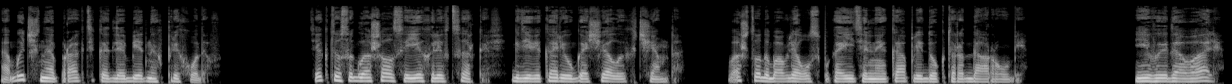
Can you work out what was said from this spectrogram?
Обычная практика для бедных приходов. Те, кто соглашался, ехали в церковь, где викарий угощал их чем-то, во что добавлял успокоительные капли доктора Дарруби. «И вы давали?»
